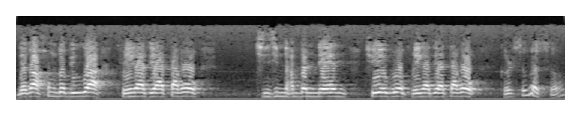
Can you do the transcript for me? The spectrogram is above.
내가 홍도비구가 구렁이가 되었다고 진심 한 번 낸 죄업으로 구렁이가 되었다고 그걸 쓰겠어?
